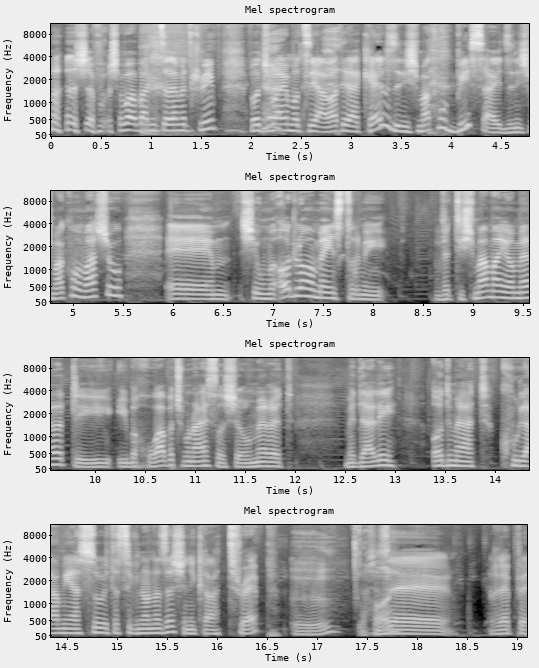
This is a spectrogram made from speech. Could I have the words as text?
שבוע, שבוע הבא אני מצלמת קליפ, ועוד שבועיים מוציאה. אמרתי לה, כן, זה נשמע כמו B-side, זה נשמע כמו משהו אה, שהוא מאוד לא מיינסטרימי. ותשמע מה היא אומרת לי, היא, היא בחורה בת 18 שאומרת, מדלי, עוד מעט כולם יעשו את הסגנון הזה שנקרא טראפ, מהמם, נכון. שזה ראפ אה,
